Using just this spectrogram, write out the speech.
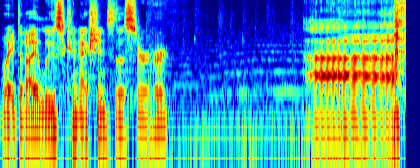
Wait, did I lose connection to the server? Ah. Uh...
